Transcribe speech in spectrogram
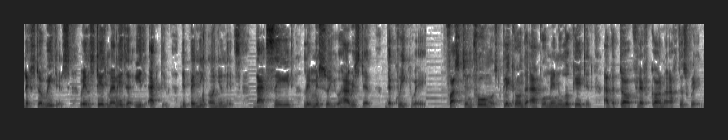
desktop widgets when Stage Manager is active depending on your needs. That said, let me show you how it's done the quick way. First and foremost, click on the Apple menu located at the top left corner of the screen.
